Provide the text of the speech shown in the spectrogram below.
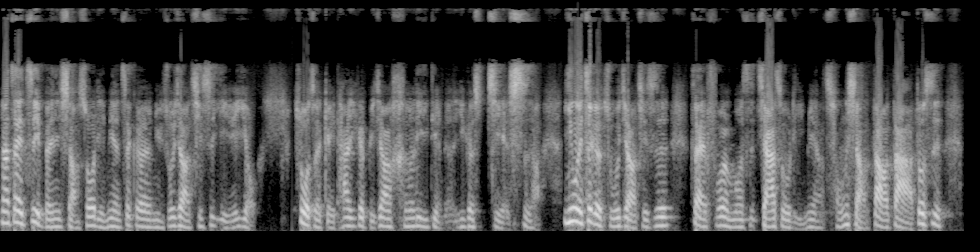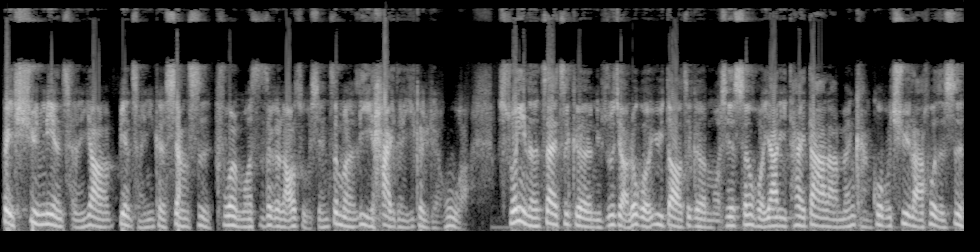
那在这本小说里面，这个女主角其实也有。作者给他一个比较合理一点的一个解释啊，因为这个主角其实，在福尔摩斯家族里面，从从小到大都是被训练成要变成一个像是福尔摩斯这个老祖先这么厉害的一个人物啊。所以呢，在这个女主角如果遇到这个某些生活压力太大啦，门槛过不去啦，或者是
